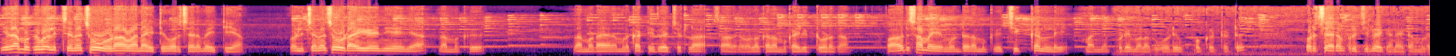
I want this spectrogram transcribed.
ഇനി നമുക്ക് വെളിച്ചെണ്ണ ചൂടാവാനായിട്ട് കുറച്ച് നേരം വെയിറ്റ് ചെയ്യാം. വെളിച്ചെണ്ണ ചൂടായി കഴിഞ്ഞ് കഴിഞ്ഞാൽ നമുക്ക് നമ്മുടെ നമ്മൾ കട്ട് ചെയ്ത് വെച്ചിട്ടുള്ള സാധനങ്ങളൊക്കെ നമുക്ക് അതിൽ ഇട്ട് കൊടുക്കാം. അപ്പോൾ ആ ഒരു സമയം കൊണ്ട് നമുക്ക് ചിക്കനിൽ മഞ്ഞപ്പൊടി മുളക് പൊടി ഉപ്പൊക്കെ ഇട്ടിട്ട് കുറച്ച് നേരം ഫ്രിഡ്ജിൽ വെക്കാനായിട്ട് നമ്മൾ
